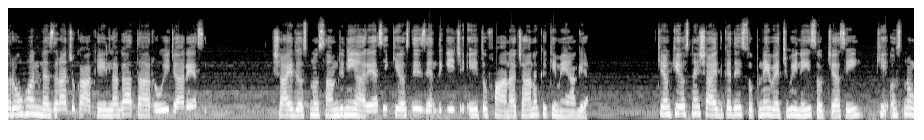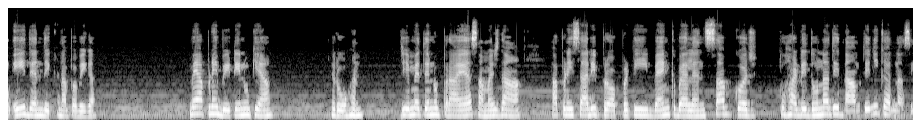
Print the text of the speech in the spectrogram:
ਰੋਹਨ ਨਜ਼ਰਾਂ ਝੁਕਾ ਕੇ ਲਗਾਤਾਰ ਰੋਈ ਜਾ ਰਿਹਾ ਸੀ। ਸ਼ਾਇਦ ਉਸ ਨੂੰ ਸਮਝ ਨਹੀਂ ਆ ਰਿਹਾ ਸੀ ਕਿ ਉਸ ਦੀ ਜ਼ਿੰਦਗੀ 'ਚ ਇਹ ਤੂਫਾਨ ਅਚਾਨਕ ਕਿਵੇਂ ਆ ਗਿਆ। ਕਿਉਂਕਿ ਉਸਨੇ ਸ਼ਾਇਦ ਕਦੇ ਸੁਪਨੇ ਵਿੱਚ ਵੀ ਨਹੀਂ ਸੋਚਿਆ ਸੀ ਕਿ ਉਸ ਨੂੰ ਇਹ ਦਿਨ ਦੇਖਣਾ ਪਵੇਗਾ। ਮੈਂ ਆਪਣੇ ਬੇਟੇ ਨੂੰ ਕਿਹਾ, ਰੋਹਨ, ਜੇ ਮੈਂ ਤੈਨੂੰ ਪਰਾਇਆ ਸਮਝਦਾ ਆਪਣੀ ਸਾਰੀ ਪ੍ਰਾਪਰਟੀ, ਬੈਂਕ ਬੈਲੈਂਸ, ਸਭ ਕੁਝ ਤੁਹਾਡੇ ਦੋਨਾਂ ਦੇ ਨਾਮ ਤੇ ਨਹੀਂ ਕਰਨਾ ਸੀ।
